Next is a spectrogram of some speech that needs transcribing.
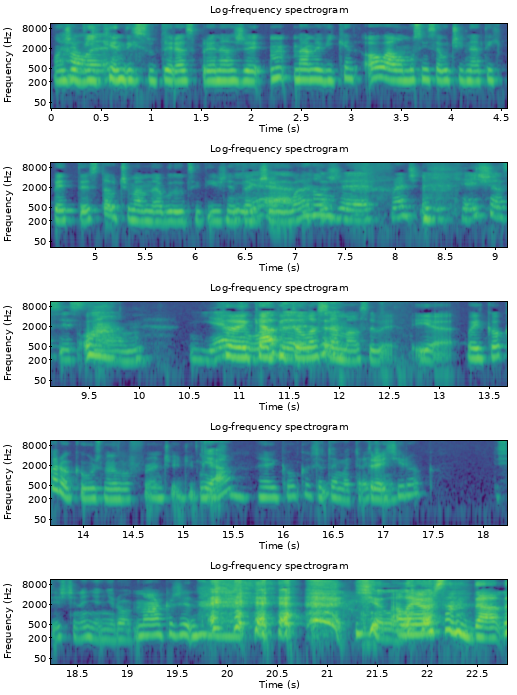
Lenže Ale- víkendy sú teraz pre nás, že mm, máme víkend, oh, ale musím sa učiť na tých 5 testov, čo mám na budúci týždeň, takže wow. pretože French education system, yeah, to je kapitola it. sama o sebe. Yeah. Wait, koľko rokov už sme vo French Education? Ja? Hej, koľko si? Toto je môj tretí. Tretí rok? Ty si ešte není ani rok. No akože, ale ja už som dan.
